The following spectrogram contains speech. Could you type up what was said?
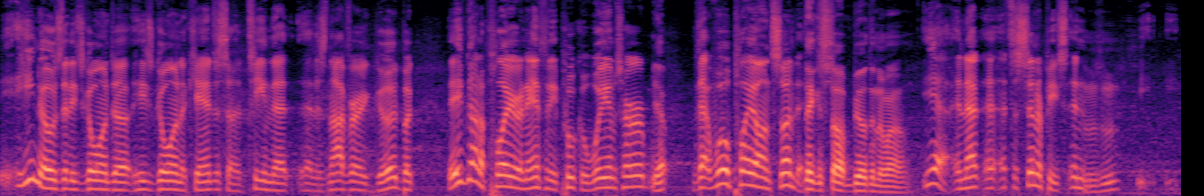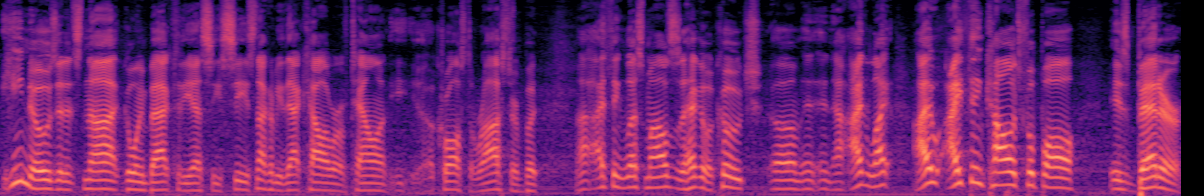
he knows that he's going to he's going to Kansas, a team that, that is not very good, but they've got a player in Anthony Pooka Williams, Herb, Yep. That will play on Sunday. They can start building around. Yeah, and that that's a centerpiece. And he- he knows that it's not going back to the SEC. It's not going to be that caliber of talent across the roster. But I I think Les Miles is a heck of a coach, um, and, and I like. I I think college football is better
